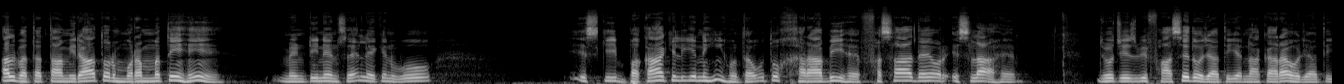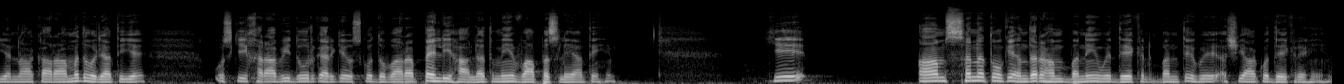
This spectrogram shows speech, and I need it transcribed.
البتہ تعمیرات اور مرمتیں ہیں مینٹیننس ہے، لیکن وہ اس کی بقا کے لیے نہیں ہوتا، وہ تو خرابی ہے، فساد ہے اور اصلاح ہے۔ جو چیز بھی فاسد ہو جاتی ہے، ناکارہ ہو جاتی ہے، ناکارآمد ہو جاتی ہے، اس کی خرابی دور کر کے اس کو دوبارہ پہلی حالت میں واپس لے آتے ہیں۔ یہ عام صنعتوں کے اندر ہم بنے ہوئے دیکھ، بنتے ہوئے اشیاء کو دیکھ رہے ہیں۔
